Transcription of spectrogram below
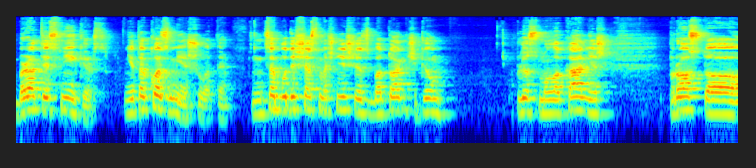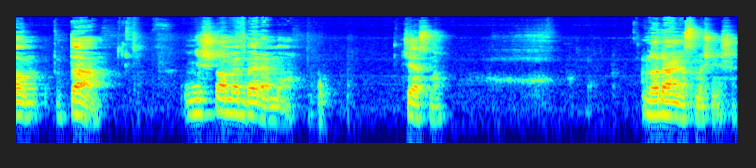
брати снікерс. І тако змішувати. Це буде ще смачніше з батончиків плюс молока, ніж просто та. Ніж то ми беремо. Чесно. Ну реально смачніше.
